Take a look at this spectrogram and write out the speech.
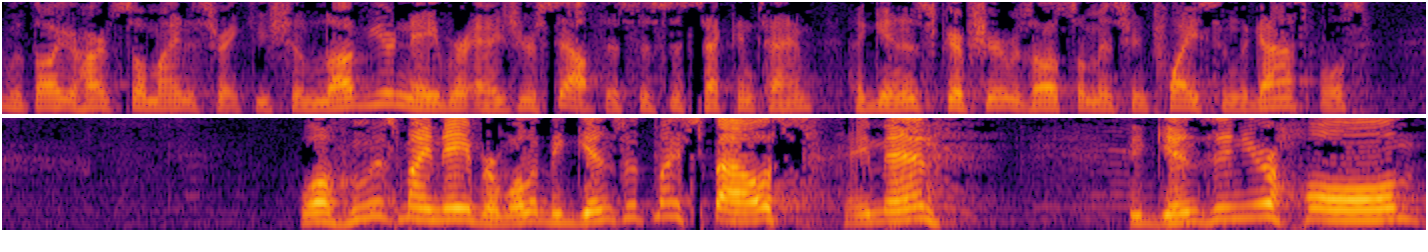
with all your heart, soul, mind, and strength. You should love your neighbor as yourself. This is the second time, again in Scripture. It was also mentioned twice in the Gospels. Well, who is my neighbor? Well, it begins with my spouse. Amen. begins in your home,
